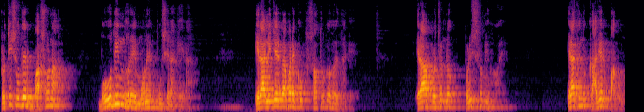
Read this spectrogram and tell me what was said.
প্রতিশোধের বাসনা বহুদিন ধরে মনে পুষে রাখে এরা। এরা নিজের ব্যাপারে খুব সতর্ক হয়ে থাকে। এরা প্রচণ্ড পরিশ্রমী হয়। এরা কিন্তু কাজের পাগল।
